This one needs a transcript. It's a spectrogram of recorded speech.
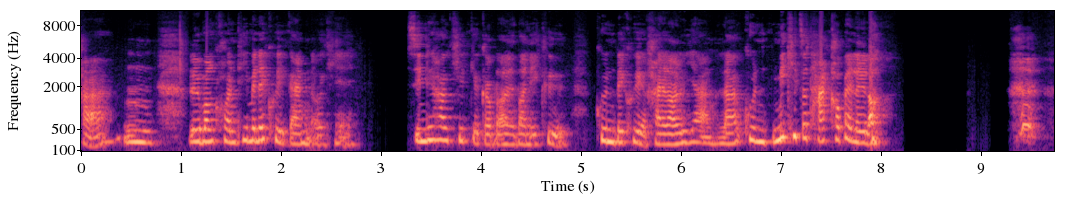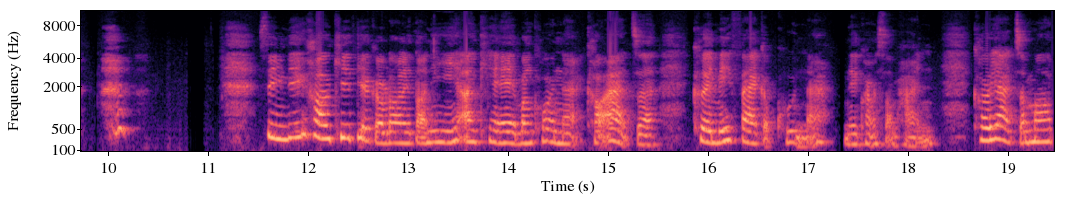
คะ อืม หรือบางคนที่ไม่ได้คุยกันโอเค สิ่งที่เขาคิดเกี่ยวกับเราในตอนนี้คือ คุณไปคุยกับใครแล้วหรือยังแล้ว คุณไม่คิดจะทักเข้าไปเลยเหรอ สิ่งที่เขาคิดเกี่ยวกับเราในตอนนี้โอเค บางคนน่ะเขาอาจจะเคยไม่แฟร์กับคุณนะ ในความสัมพันธ์ เขาอยากจะมอบ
